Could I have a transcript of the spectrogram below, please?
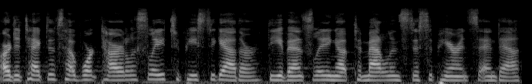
Our detectives have worked tirelessly to piece together the events leading up to Madeline's disappearance and death.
